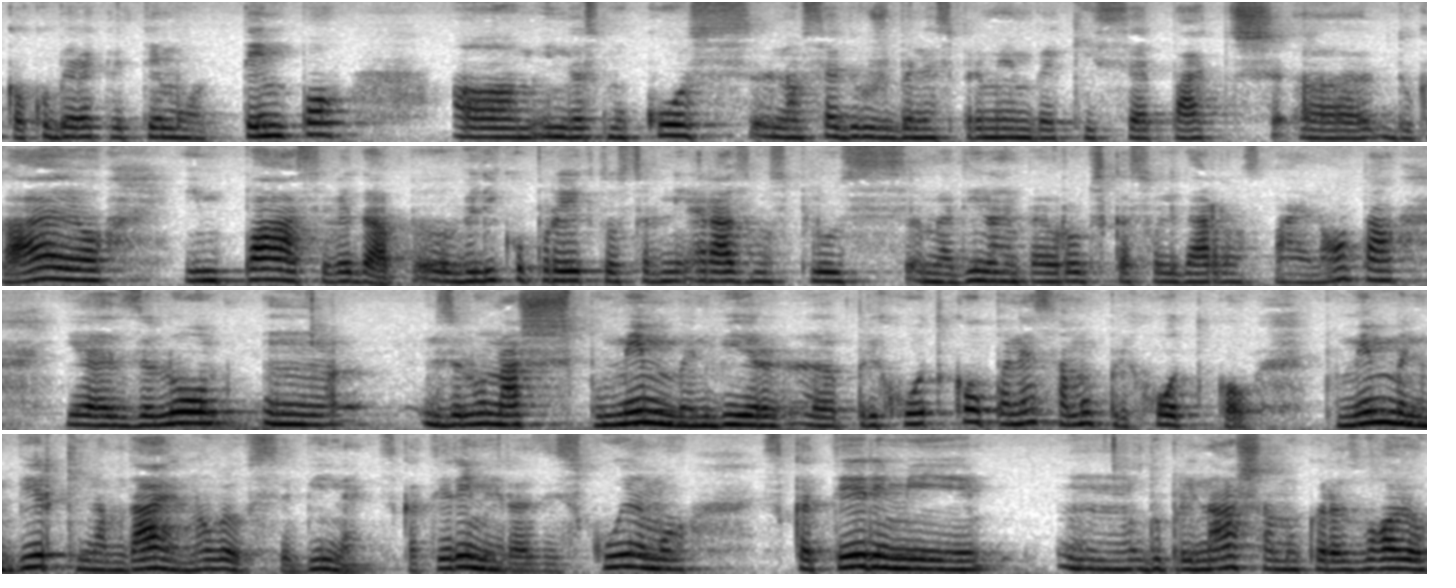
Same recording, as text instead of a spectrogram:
kako bi rekli, temu tempo um, in da smo kos na vse družbene spremembe, ki se pač uh, dogajajo. In pa seveda veliko projektov strani Erasmus, Mladina in pa Evropska solidarnostna enota je zelo, mm, zelo naš pomemben vir uh, prihodkov, pa ne samo prihodkov pomemben vir, ki nam daje nove vsebine, s katerimi raziskujemo, s katerimi doprinašamo k razvoju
